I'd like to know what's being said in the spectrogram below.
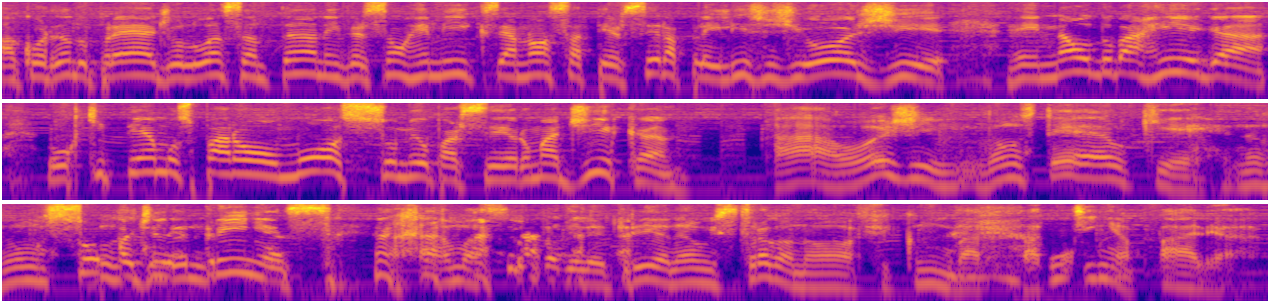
Acordando o Prédio, Luan Santana em versão remix é a nossa terceira playlist de hoje. Reinaldo Barriga, o que temos para o almoço, meu parceiro? Uma dica? Ah, hoje vamos ter o quê? Nós vamos sopa vamos de comer... letrinhas. Ah, uma sopa de letrinha, não, um estrogonofe com batatinha palha.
